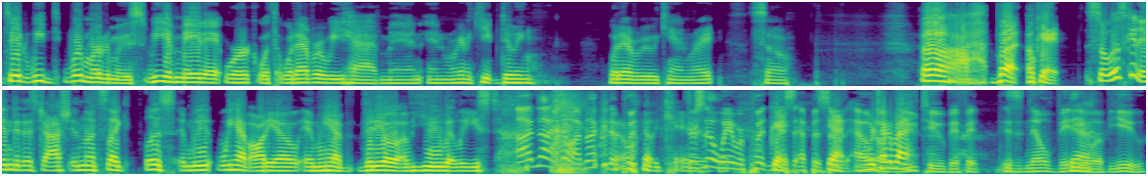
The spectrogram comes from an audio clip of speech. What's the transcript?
dude, we we're Murder Moose. We have made it work with whatever we have, man, and we're gonna keep doing whatever we can, right? So, uh, but okay. So let's get into this, Josh, and let's like let's and we we have audio and we have video of you at least. I'm not. No, I'm not gonna don't put. really care. There's no but- way we're putting Okay, this episode yeah, out we're on talking about- YouTube if it is no video Yeah. of you.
